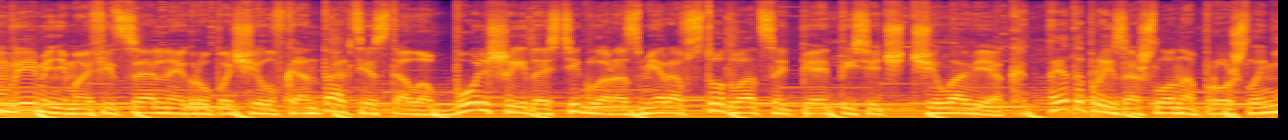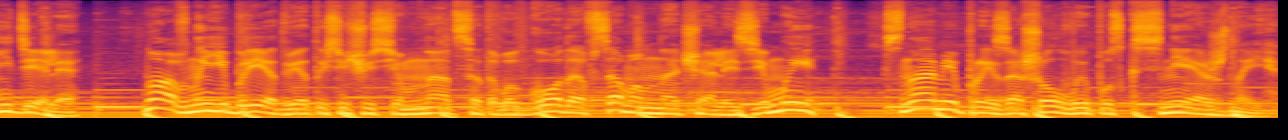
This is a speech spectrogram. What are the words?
Тем временем официальная группа Chill ВКонтакте стала больше и достигла размера в 125 тысяч человек. Это произошло на прошлой неделе. Ну а в ноябре 2017 года, в самом начале зимы, с нами произошел выпуск «Снежный»,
